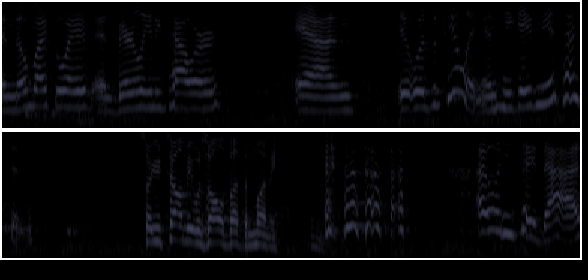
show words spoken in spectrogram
and no microwave and barely any power. And it was appealing, and he gave me attention. So you're telling me it was all about the money? I wouldn't say that.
